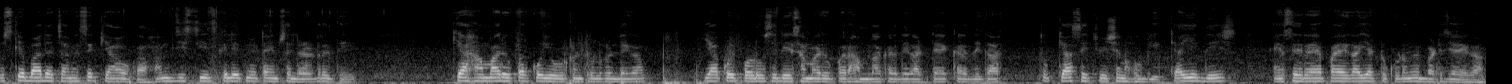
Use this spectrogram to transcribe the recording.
उसके बाद अचानक से क्या होगा? हम जिस चीज़ के लिए इतने टाइम से लड़ रहे थे, क्या हमारे ऊपर कोई और कंट्रोल कर लेगा? या कोई पड़ोसी देश हमारे ऊपर हमला कर देगा अटैक कर देगा? तो क्या सिचुएशन होगी? क्या ये देश ऐसे रह पाएगा या टुकड़ों में बट जाएगा।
